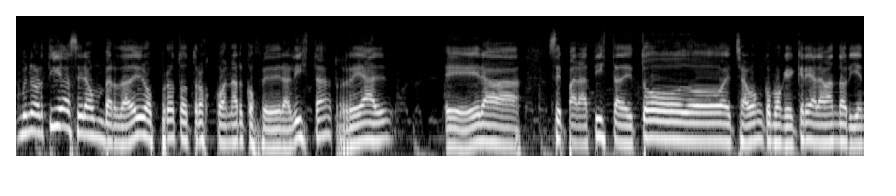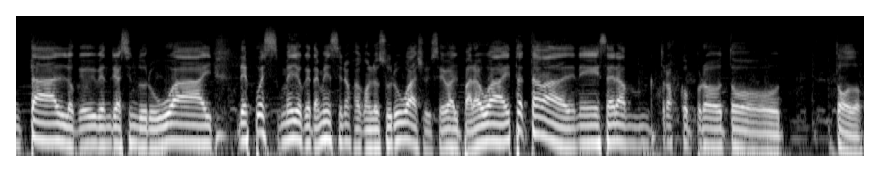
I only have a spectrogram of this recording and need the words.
Bueno, Artigas era un verdadero proto-trosco anarcofederalista, real. Eh, era separatista de todo, el chabón como que crea la banda oriental, lo que hoy vendría siendo Uruguay. Después medio que también se enoja con los uruguayos y se va al Paraguay. Esta- Estaba en esa, era un trosco proto todo.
